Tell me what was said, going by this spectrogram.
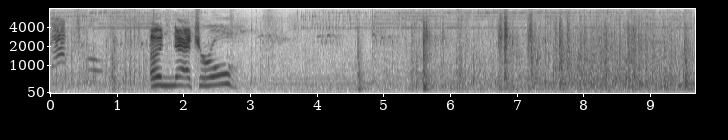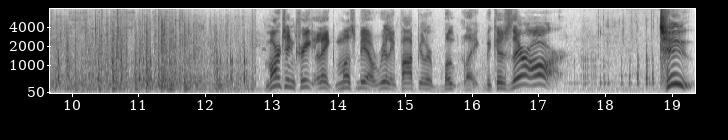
Natural. Unnatural. Martin Creek Lake must be a really popular boat lake because there are two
